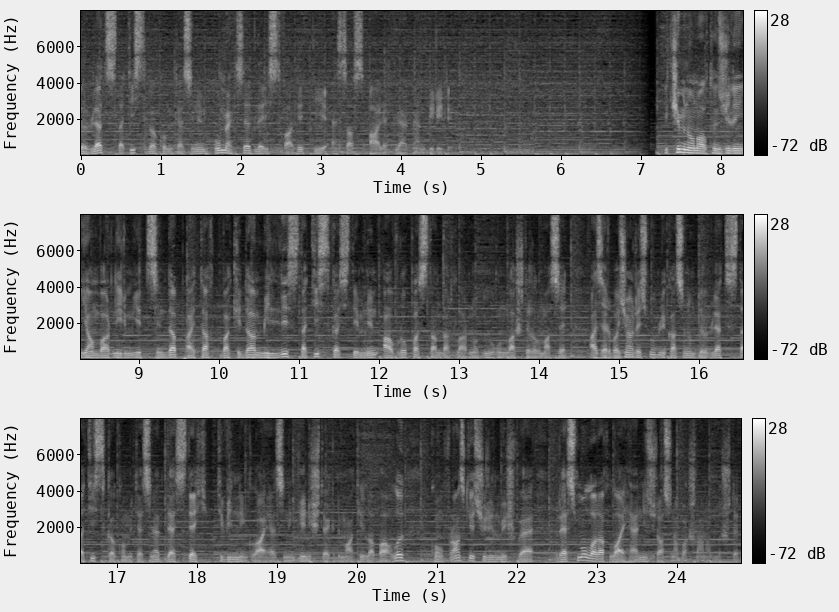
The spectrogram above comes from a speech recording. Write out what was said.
Dövlət Statistika Komitəsinin bu məqsədlə istifadə etdiyi əsas alətlərdən biridir. 2016-cı ilin yanvarın 27-sində paytaxt Bakıda Milli Statistika Sisteminin Avropa standartlarına uyğunlaşdırılması, Azərbaycan Respublikasının Dövlət Statistika Komitəsinə dəstək Twinning layihəsinin geniş təqdimatı ilə bağlı konfrans keçirilmiş və rəsmi olaraq layihənin icrasına başlanılmışdı.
